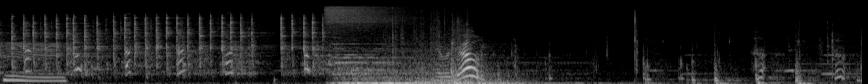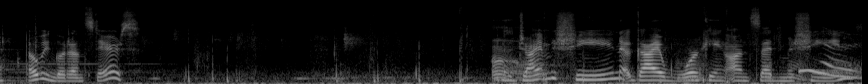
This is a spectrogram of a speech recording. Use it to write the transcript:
Hmm. There we go. Oh, we can go downstairs. There's a giant machine, a guy working on said machine.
